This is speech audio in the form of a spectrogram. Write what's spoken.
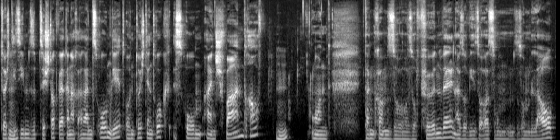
durch mhm. die 77 Stockwerke nach ganz oben geht und durch den Druck ist oben ein Schwan drauf. Mhm. Und dann kommen so, so Föhnwellen, also wie so aus so so einem Laub,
